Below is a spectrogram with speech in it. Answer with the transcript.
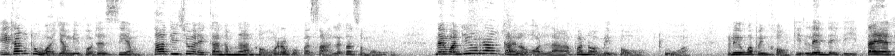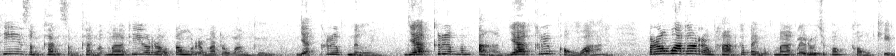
อีกทั้งถั่วยังมีโพแทสเซียมธาตุที่ช่วยในการทำงานของระบบประสาทและก็สมอง ในวันที่ร่างกายเราอ่อนล้าเพราะนอนไม่พอถั่ว เรียกว่าเป็นของกินเล่นได้ดี แต่ที่สำคัญสำคัญมากๆ ที่เราต้องระมัดระวังคือ อย่าเคลือบเนย อย่าเคลือบน้ำตาล อย่าเคลือบของหวาน เพราะว่าถ้าเราทานเข้าไปมากๆ แล้วโดยเฉพาะของเค็ม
